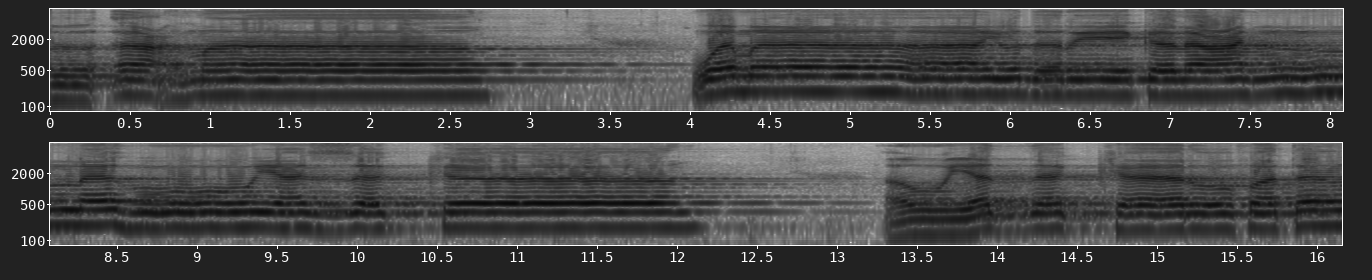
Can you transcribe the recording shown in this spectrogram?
الأعمى. وما يدريك لعله يذكر فتنفعه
